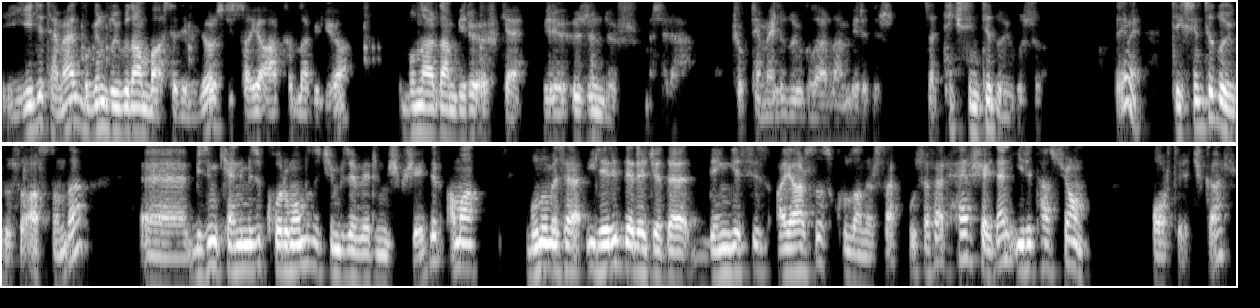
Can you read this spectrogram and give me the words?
yedi temel bugün duygudan bahsedebiliyoruz ki sayı artırılabiliyor. Bunlardan biri öfke, biri hüzündür mesela. Çok temelli duygulardan biridir. Mesela tiksinti duygusu. Değil mi? Tiksinti duygusu aslında e, bizim kendimizi korumamız için bize verilmiş bir şeydir. Ama bunu mesela ileri derecede dengesiz, ayarsız kullanırsak bu sefer her şeyden iritasyon ortaya çıkar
